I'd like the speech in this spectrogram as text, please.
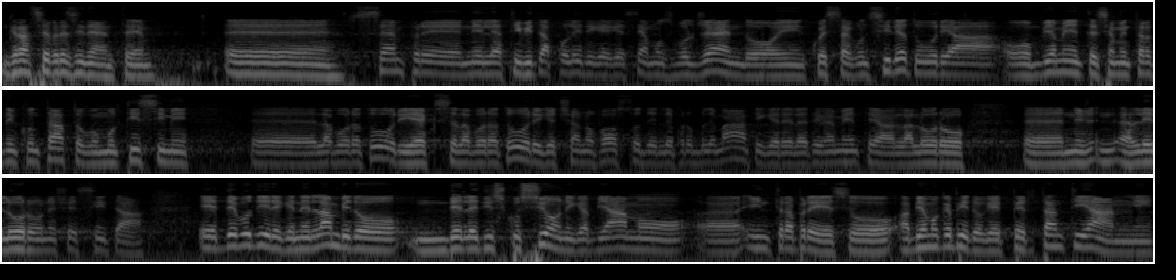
Grazie Presidente. Eh, sempre nelle attività politiche che stiamo svolgendo in questa consigliatura ovviamente siamo entrati in contatto con moltissimi eh, lavoratori, ex lavoratori che ci hanno posto delle problematiche relativamente loro, eh, alle loro necessità. E devo dire che nell'ambito delle discussioni che abbiamo eh, intrapreso abbiamo capito che per tanti anni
